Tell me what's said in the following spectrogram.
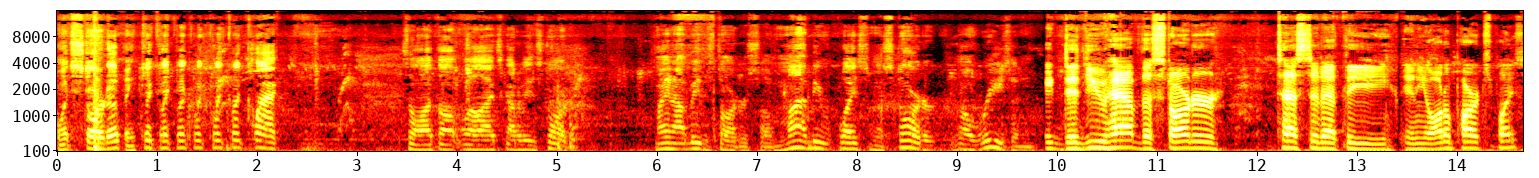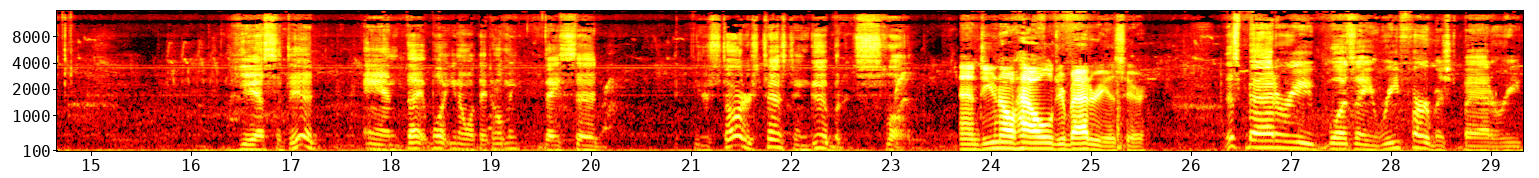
Went start up and click, click, click, click, click, click, clack. So I thought, well, that's got to be the starter. May not be the starter, so might be replacing the starter for no reason. Did you have the starter tested at the any auto parts place? Yes, it did. And they, what you know what they told me? They said your starter's testing good, but it's slow. And do you know how old your battery is here? This battery was a refurbished battery,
